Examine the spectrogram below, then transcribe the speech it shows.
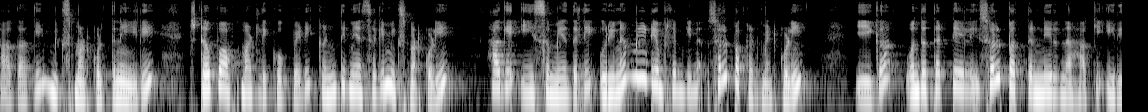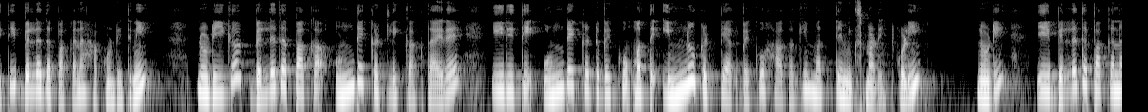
ಹಾಗಾಗಿ ಮಿಕ್ಸ್ ಮಾಡ್ಕೊಳ್ತಾನೆ ಇರಿ. ಸ್ಟವ್ ಆಫ್ ಮಾಡಲಿಕ್ಕೆ ಹೋಗಬೇಡಿ. ಕಂಟಿನ್ಯೂಸ್ ಆಗಿ ಮಿಕ್ಸ್ ಮಾಡ್ಕೊಳ್ಳಿ. ಹಾಗೆ ಈ ಸಮಯದಲ್ಲಿ ಉರಿನ ಮೀಡಿಯಂ ಫ್ಲೇಮ್ಗಿನ ಸ್ವಲ್ಪ ಕಡಿಮೆ ಇಟ್ಕೊಳ್ಳಿ. ಈಗ ಒಂದು ತಟ್ಟೆಯಲ್ಲಿ ಸ್ವಲ್ಪ ತಣ್ಣೀರನ್ನು ಹಾಕಿ ಈ ರೀತಿ ಬೆಲ್ಲದ ಪಾಕನ ಹಾಕ್ಕೊಂಡಿದ್ದೀನಿ ನೋಡಿ, ಈಗ ಬೆಲ್ಲದ ಪಾಕ ಉಂಡೆ ಕಟ್ಟಲಿಕ್ಕೆ ಆಗ್ತಾ ಇದೆ. ಈ ರೀತಿ ಉಂಡೆ ಕಟ್ಟಬೇಕು, ಮತ್ತು ಇನ್ನೂ ಗಟ್ಟಿಯಾಗಬೇಕು. ಹಾಗಾಗಿ ಮತ್ತೆ ಮಿಕ್ಸ್ ಮಾಡಿ ಇಟ್ಕೊಳ್ಳಿ. ನೋಡಿ, ಈ ಬೆಲ್ಲದ ಪಾಕನ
